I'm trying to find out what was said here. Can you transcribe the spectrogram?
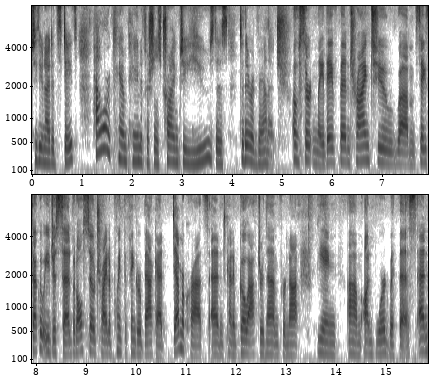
to the United States. How are campaign officials trying to use this to their advantage? Oh, certainly. They've been trying to um, say exactly what you just said, but also try to point the finger back at Democrats Democrats and kind of go after them for not being um, on board with this. And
